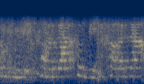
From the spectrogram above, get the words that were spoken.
you're just a natural, I'm going to worry. Your face.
